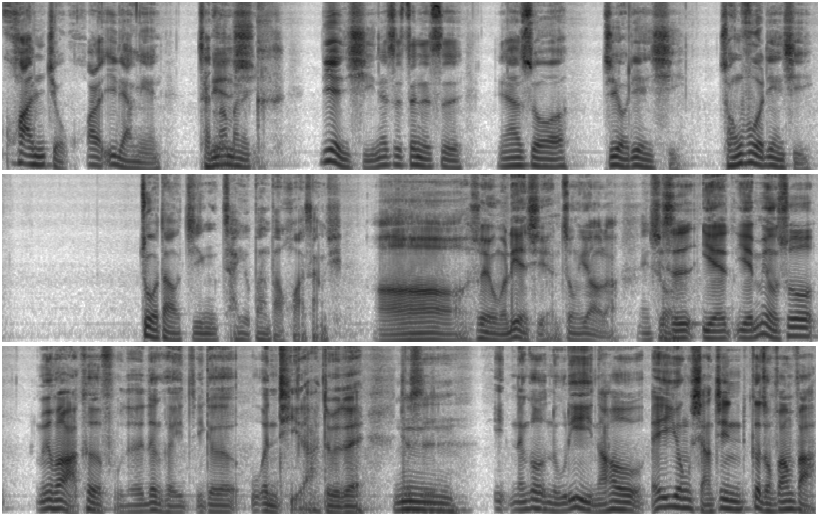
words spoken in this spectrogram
画很久，画了一两年，才慢慢的练习。那是真的是人家说，只有练习，重复的练习。做到精才有办法画上去哦，所以我们练习很重要了。没错，其实也也没有说没有办法克服的任何一一个问题啦，对不对？就是一能够努力，然后哎，用想尽各种方法，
